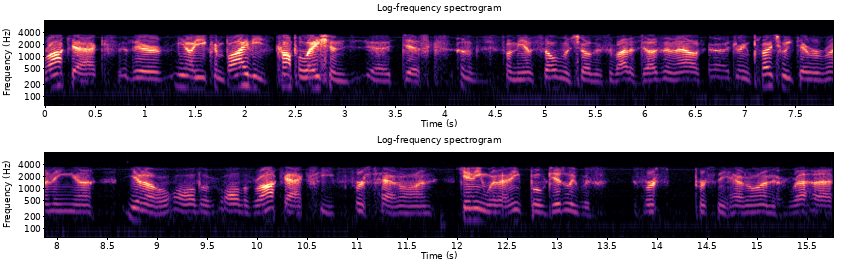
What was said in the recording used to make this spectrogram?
rock acts. There, you know, you can buy these compilation uh, discs of, from the Ed Sullivan Show. There's about a dozen out. Uh, during Pledge Week, they were running, uh, you know, all the all the rock acts he first had on beginning with I think Bo Diddley was the first person he had on. Uh,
